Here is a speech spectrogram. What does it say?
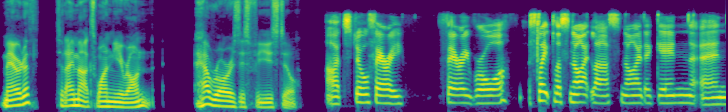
Meredith, today marks one year on. How raw is this for you still? Oh, it's still very, very raw. Sleepless night last night again, and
